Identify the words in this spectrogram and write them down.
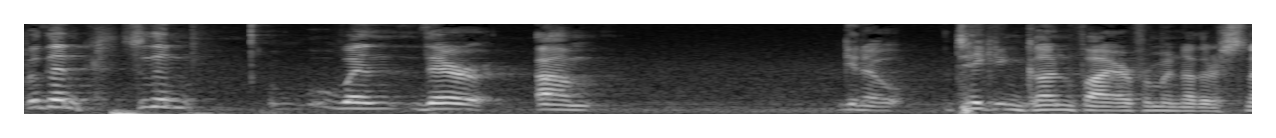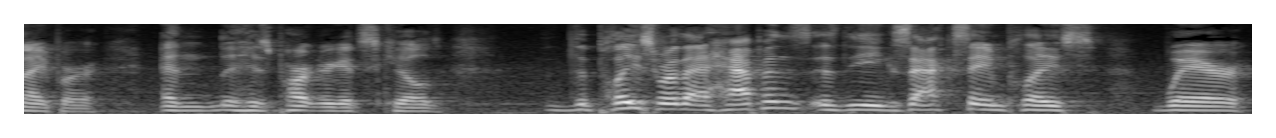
But then so then when they're um you know taking gunfire from another sniper and his partner gets killed, the place where that happens is the exact same place where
